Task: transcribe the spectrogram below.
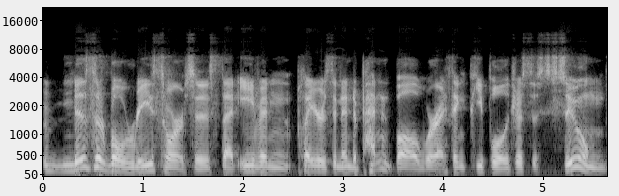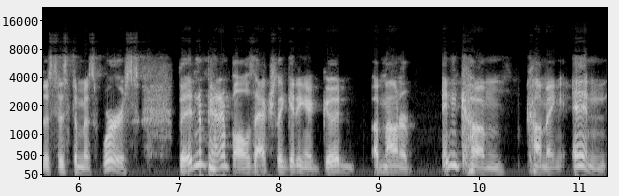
miserable resources that even players in independent ball where I think people just assume the system is worse, but independent ball is actually getting a good amount of income coming in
